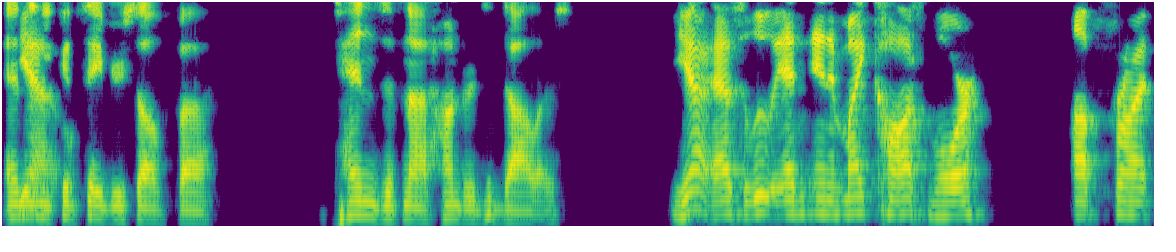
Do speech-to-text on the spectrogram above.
And yeah. then you could save yourself uh, tens, if not hundreds of dollars. Yeah, absolutely. And and it might cost more upfront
